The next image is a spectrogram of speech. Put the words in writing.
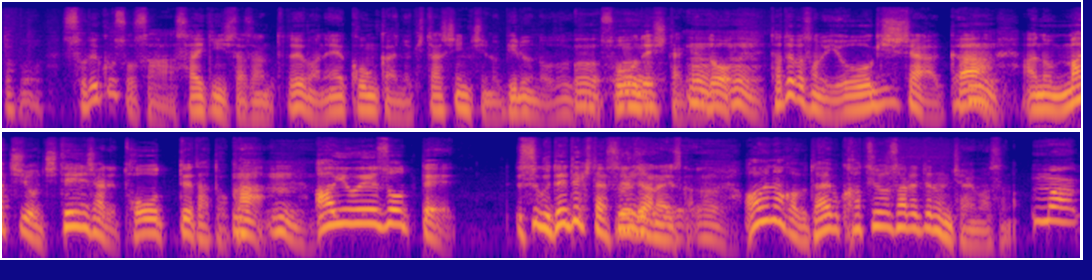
でもそれこそさ最近下さん例えばね今回の北新地のビルの時もそうでしたけど、うんうん、例えばその容疑者が、うん、あの街を自転車で通ってたとか、うんうん、ああいう映像ってすぐ出てきたりするじゃないですか、うん、あれなんかだいぶ活用されてるんちゃいますまあ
